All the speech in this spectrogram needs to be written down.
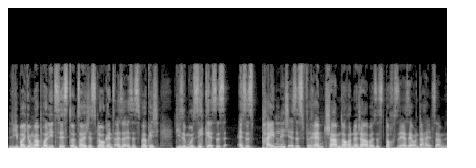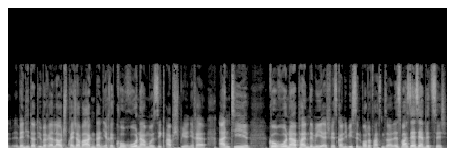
lieber junger Polizist und solche Slogans. Also es ist wirklich diese Musik, es ist, es ist peinlich, es ist Fremdscham noch und nöcher, aber es ist doch sehr, sehr unterhaltsam. Wenn die dort über ihre Lautsprecherwagen dann ihre Corona-Musik abspielen, ihre Anti- Corona-Pandemie, ich weiß gar nicht, wie ich es in Worte fassen soll. Es war sehr, sehr witzig.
